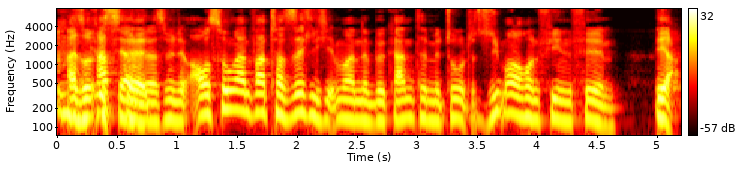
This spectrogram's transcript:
Also Krass, ist, ja, äh, das mit dem Aushungern war tatsächlich immer eine bekannte Methode. Das sieht man auch in vielen Filmen. ja,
